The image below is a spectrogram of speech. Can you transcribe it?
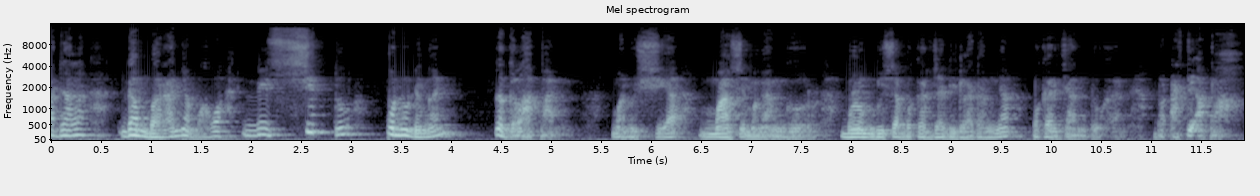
adalah gambarannya bahwa di situ penuh dengan kegelapan. Manusia masih menganggur, belum bisa bekerja di ladangnya pekerjaan Tuhan. Berarti apa?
